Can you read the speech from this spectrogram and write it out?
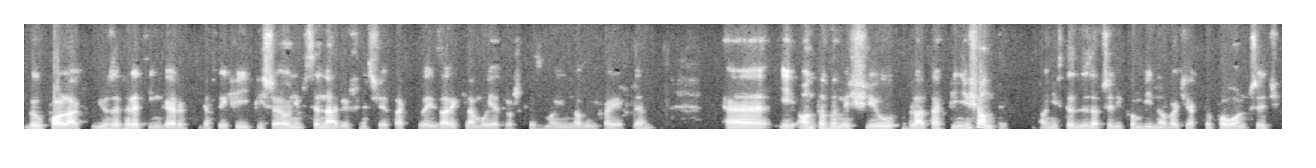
był Polak, Józef Rettinger. Ja w tej chwili piszę o nim scenariusz, więc się tak tutaj zareklamuję troszkę z moim nowym projektem. E, I on to wymyślił w latach 50. Oni wtedy zaczęli kombinować, jak to połączyć.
